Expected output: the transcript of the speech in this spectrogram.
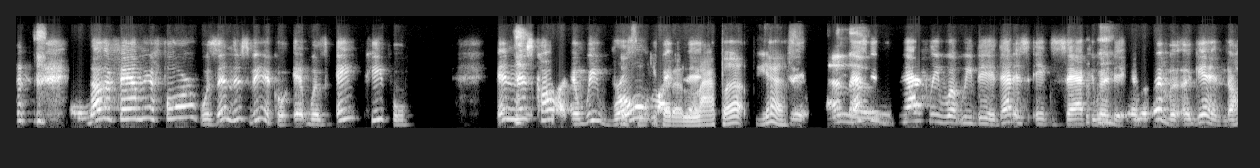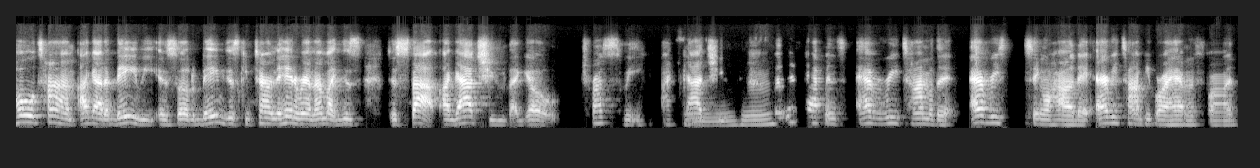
another family of four was in this vehicle. It was eight people in this car, and we Listen, rolled you like better that. lap up. Yes. hello That's exactly what we did. That is exactly what I did. And remember, again, the whole time I got a baby, and so the baby just keep turning the head around. I'm like, just, just stop. I got you. Like, yo, trust me, I got you. Mhm. But this happens every time of the every single holiday, every time people are having fun.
